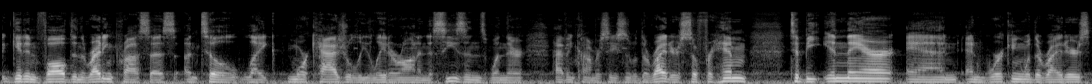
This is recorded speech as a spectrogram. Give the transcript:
get involved in the writing process until like more casually later on in the seasons when they're having conversations with the writers. So for him to be in there and and working with the writers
